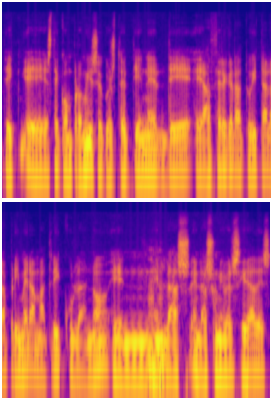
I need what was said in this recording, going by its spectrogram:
de, eh, este compromiso que usted tiene de eh, hacer gratuita la primera matrícula ¿no? en, las, en las universidades.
